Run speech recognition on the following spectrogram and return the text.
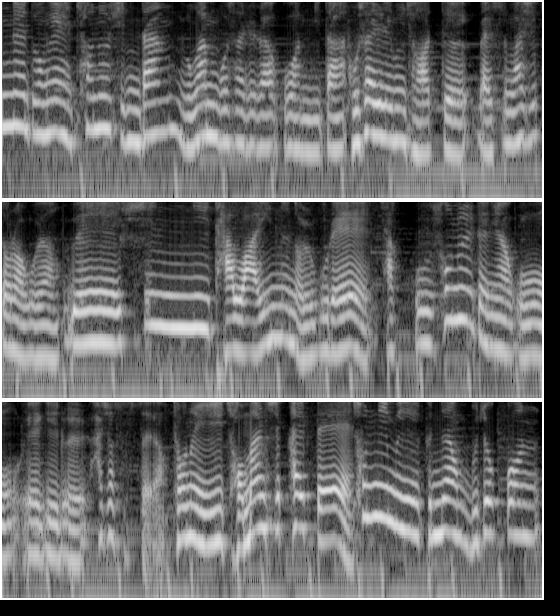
성내동의 천우신당 용안보살이라고 합니다. 보살님이 저한테 말씀하시더라고요. 왜 신이 다 와 있는 얼굴에 자꾸 손을 대냐고 얘기를 하셨었어요. 저는 이 저만식 할 때 손님이 그냥 무조건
